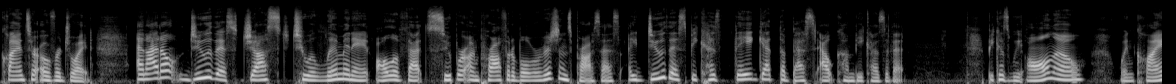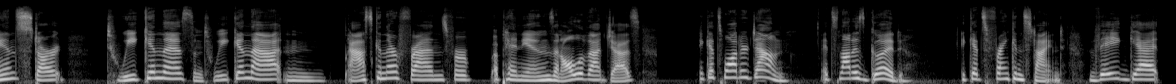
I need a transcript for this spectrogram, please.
Clients are overjoyed. And I don't do this just to eliminate all of that super unprofitable revisions process. I do this because they get the best outcome because of it. Because we all know when clients start tweaking this and tweaking that and asking their friends for opinions and all of that jazz, it gets watered down. It's not as good. It gets Frankensteined. They get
